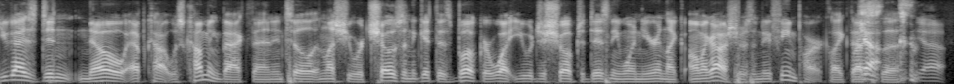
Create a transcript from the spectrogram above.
you guys didn't know Epcot was coming back then until unless you were chosen to get this book or what. You would just show up to Disney one year and like, oh my gosh, there's a new theme park. Like that's Yeah. the yeah.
